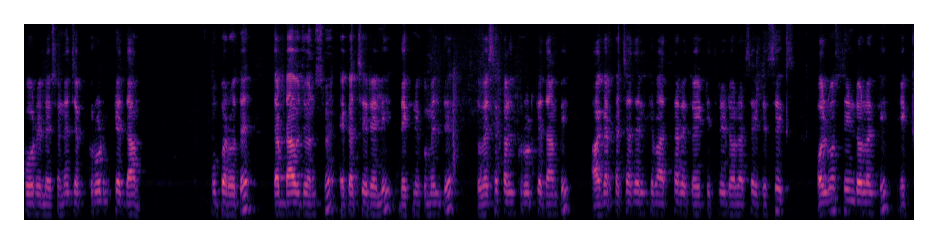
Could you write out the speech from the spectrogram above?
कोरिलेशन है। जब क्रूड के दाम ऊपर होते तब डाव जोन्स में एक अच्छी रैली देखने को मिलती है। तो वैसे कल क्रूड के दाम भी, अगर कच्चा तेल की बात करें तो 83 डॉलर से 86 ऑलमोस्ट तीन डॉलर की एक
